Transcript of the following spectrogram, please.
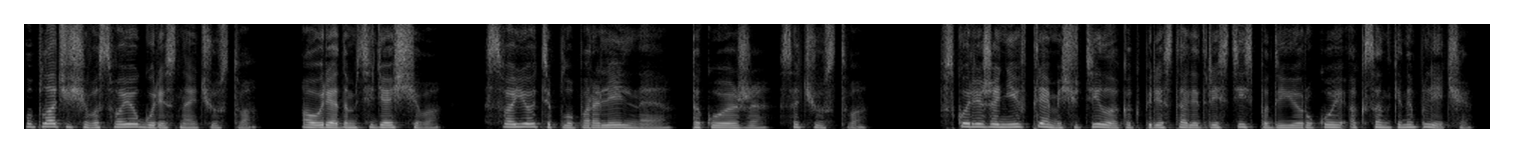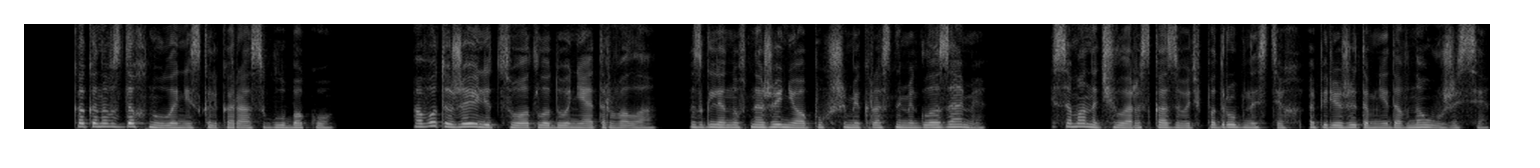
У плачущего свое горестное чувство, а у рядом сидящего свое тепло параллельное, такое же сочувство. Вскоре Женя и впрямь ощутила, как перестали трястись под ее рукой Оксанкины плечи. Как она вздохнула несколько раз глубоко, а вот уже и лицо от ладони оторвала, взглянув на Женю опухшими красными глазами, и сама начала рассказывать в подробностях о пережитом недавно ужасе,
